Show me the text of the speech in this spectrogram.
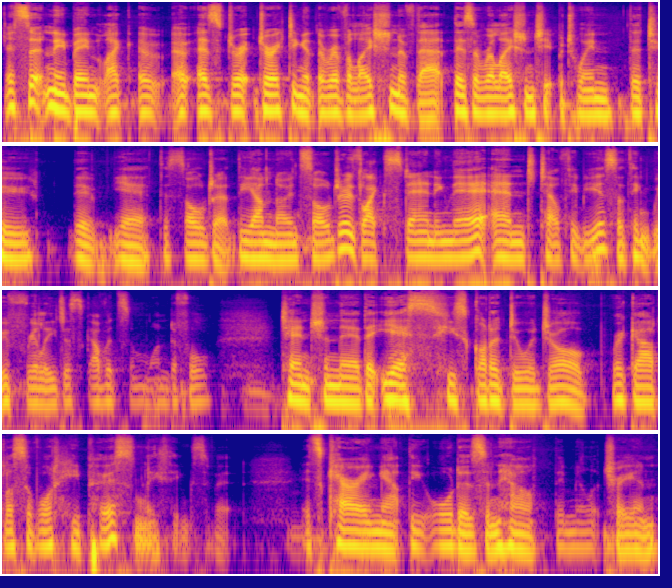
It's certainly been like as direct, directing at the revelation of that. There's a relationship between the two. The yeah, the soldier, the unknown soldier, is like standing there, and Talthybius. I think we've really discovered some wonderful tension there. That yes, he's got to do a job, regardless of what he personally thinks of it. It's carrying out the orders and how they're military. And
